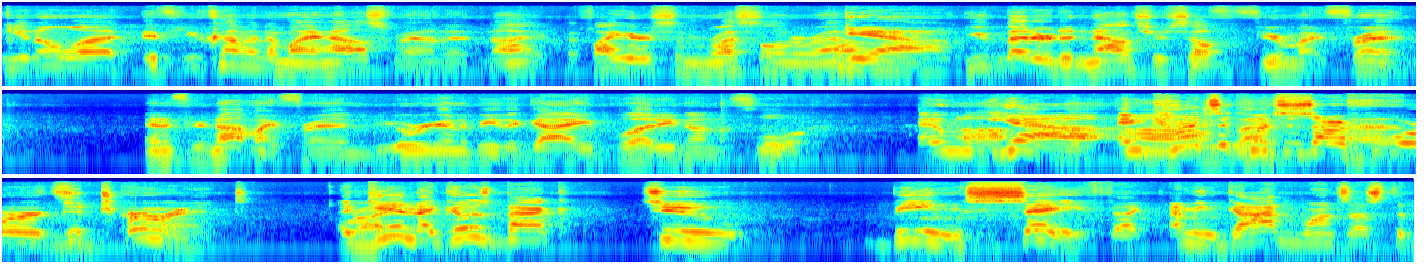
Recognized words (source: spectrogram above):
you know what, if you come into my house, man, at night, if I hear some rustling around, Yeah, you better denounce yourself if you're my friend. And if you're not my friend, you're going to be the guy bloodied on the floor. And- Uh, yeah, uh, and um, consequences that's- are uh, for deterrent. Right. Again, that goes back to being safe. Like, I mean, God wants us to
